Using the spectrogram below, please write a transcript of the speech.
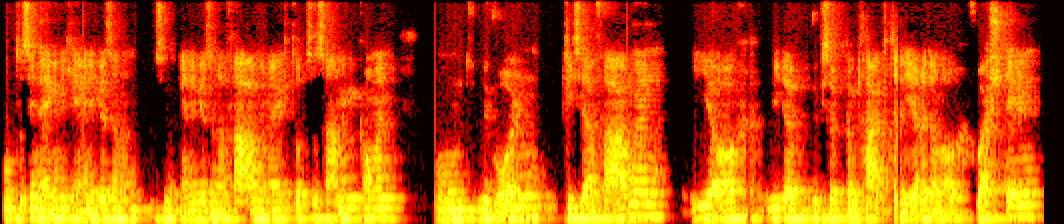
und da sind eigentlich einiges an, sind einiges an Erfahrungen eigentlich dort zusammengekommen. Und wir wollen diese Erfahrungen hier auch wieder, wie gesagt, beim Tag der Lehre dann auch vorstellen.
